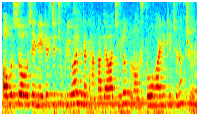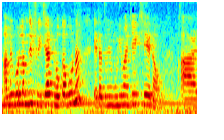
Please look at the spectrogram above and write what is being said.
অবশ্য সেই নেটের যে চুপড়ি হয় সেটা ঢাকা দেওয়া ছিল নষ্টও হয়নি কিছু না। আচ্ছা। আমি বললাম যে ফ্রিজে আর ঢোকাবো না এটা তুমি মুড়ি মাখিয়ে খেয়ে নাও। আর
